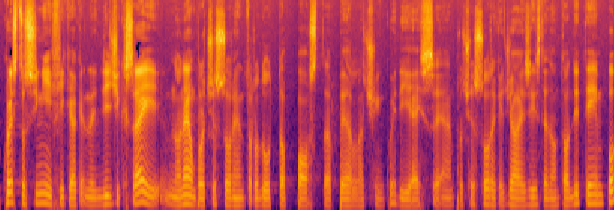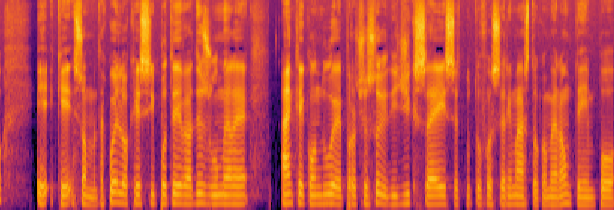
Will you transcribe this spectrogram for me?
questo significa che il Digic6 non è un processore introdotto apposta per la 5DS, è un processore che già esiste da un po' di tempo e che insomma da quello che si poteva desumere anche con due processori di GX6, se tutto fosse rimasto come era un tempo,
